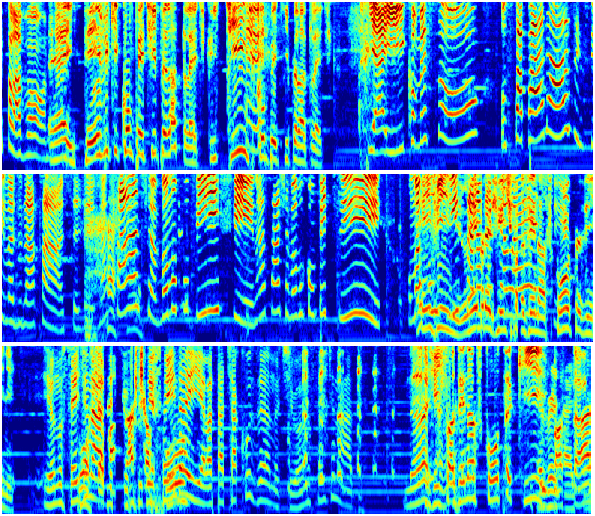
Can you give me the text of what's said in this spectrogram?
E falava, ó, É, e teve que competir pela Atlético. E quis É. competir pela Atlético. E aí começou os paparazzi em cima de Natasha. De Natasha, vamos pro bife. Natasha, vamos competir. Uma Hein, Vini? Lembra a gente Celeste. fazendo as contas, Vini? Eu não sei de Nossa, nada, tio. Se defenda aí, ela tá te acusando, tio. Eu não sei de nada. Não, a gente fazendo as contas aqui, É verdade, é Batacha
